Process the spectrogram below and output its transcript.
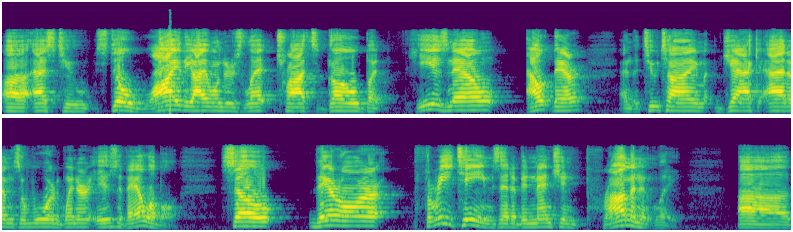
uh, as to still why the Islanders let Trotz go, but he is now out there and the two time Jack Adams Award winner is available. So there are three teams that have been mentioned prominently uh,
